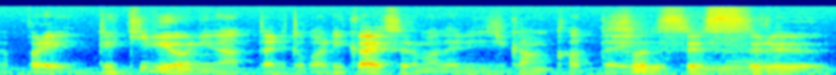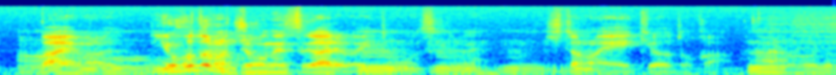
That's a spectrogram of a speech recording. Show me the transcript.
やっぱりできるようになったりとか理解するまでに時間かかったりすよね。する場合あもー。よほどの情熱があればいいと思うんですけどね、うんうんうん。人の影響とか、なるほど。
